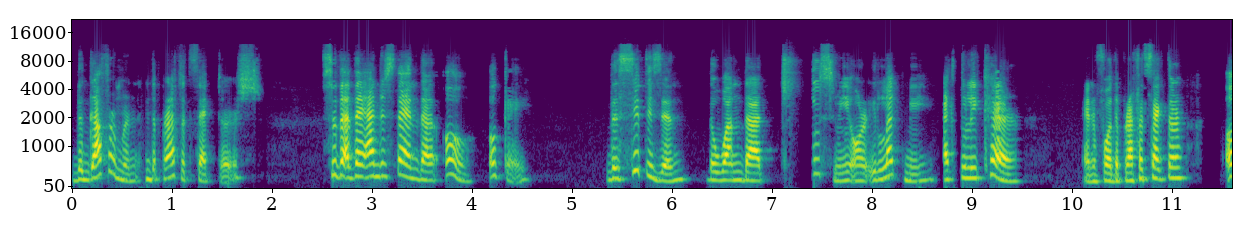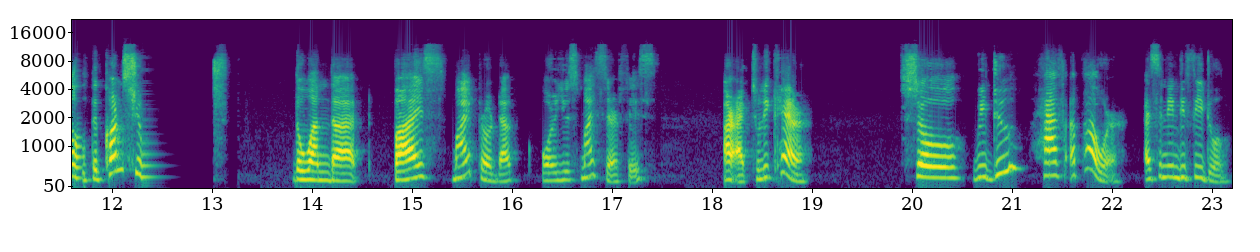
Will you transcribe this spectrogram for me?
the government and the private sectors so that they understand that oh okay the citizen the one that choose me or elect me actually care. And for the private sector oh the consumer the one that buys my product or use my service are actually care. So we do have a power as an individual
